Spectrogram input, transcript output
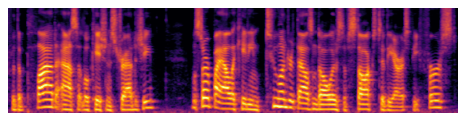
For the plaid asset location strategy, we'll start by allocating $200,000 of stocks to the RSP first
